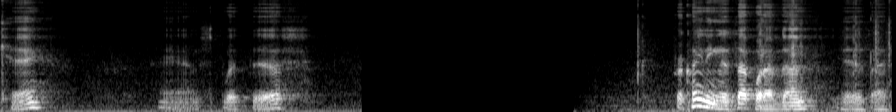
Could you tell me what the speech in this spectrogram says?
Okay, and split this. For cleaning this up, what I've done is I've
